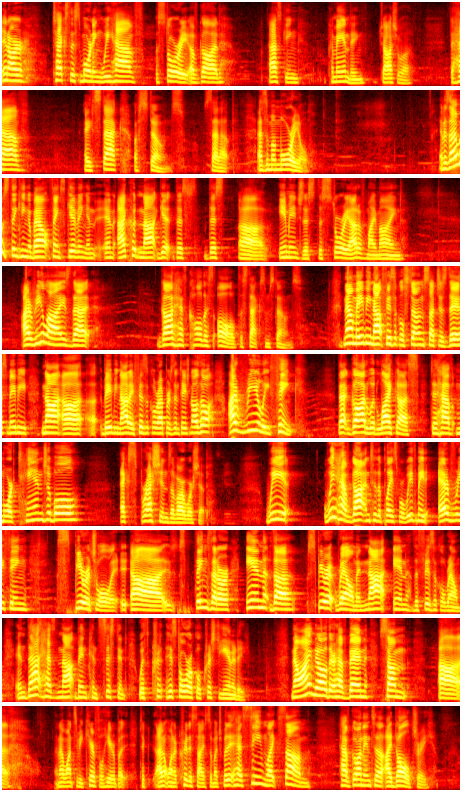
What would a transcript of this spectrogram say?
In our text this morning, we have a story of God asking, commanding Joshua to have a stack of stones set up as a memorial. And as I was thinking about Thanksgiving, and, and I could not get this, this uh, image, this, this story out of my mind, I realized that God has called us all to stack some stones. Now, maybe not physical stones such as this, maybe not, uh, uh, maybe not a physical representation, although I really think that God would like us to have more tangible expressions of our worship. We, we have gotten to the place where we've made everything spiritual, uh, things that are in the spirit realm and not in the physical realm. And that has not been consistent with historical Christianity. Now, I know there have been some, uh, and I want to be careful here, but to, I don't want to criticize so much, but it has seemed like some have gone into idolatry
